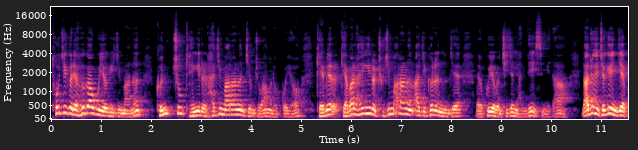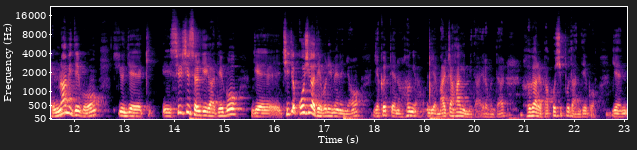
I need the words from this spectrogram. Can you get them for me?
토지거래 허가 구역이지만은 건축 행위를 하지 말라는 지금 조항은 없고요. 개발 개발 행위를 주지 말라는 아직 그런 이제 어, 구역은 지정이 안 돼 있습니다. 나중에 저게 이제 공람이 되고 이제 실시 설계가 되고 이제 지적 고시가 돼버리면은요 이제 그때는 흥 이제 말짱항입니다 여러분들. 허가를 받고 싶어도 안 되고 이제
